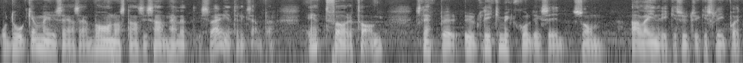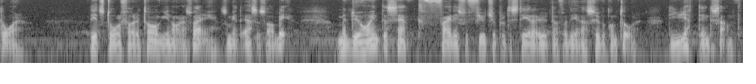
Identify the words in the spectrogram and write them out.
Och då kan man ju säga så här, var någonstans i samhället, i Sverige till exempel, ett företag släpper ut lika mycket koldioxid som alla inrikes och utrikesflyg på ett år. Det är ett stålföretag i norra Sverige som heter SSAB. Men du har inte sett Fridays for Future protestera utanför deras huvudkontor. Det är ju jätteintressant.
